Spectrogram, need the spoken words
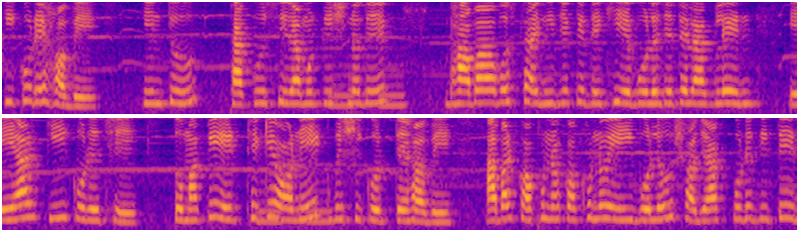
কি করে হবে? কিন্তু ঠাকুর শ্রীরামকৃষ্ণদেব ভাবা অবস্থায় নিজেকে দেখিয়ে বলে যেতে লাগলেন এ আর কি করেছে? তোমাকে এর থেকে অনেক বেশি করতে হবে। আবার কখনো কখনো এই বলেও সজাগ করে দিতেন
